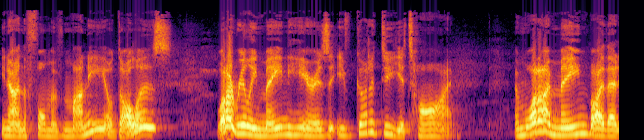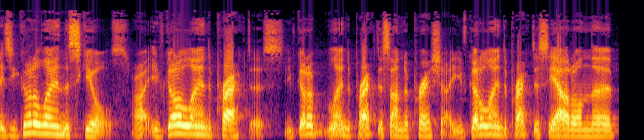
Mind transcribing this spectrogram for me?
you know, in the form of money or dollars. What I really mean here is that you've got to do your time. And what I mean by that is you've got to learn the skills, right? You've got to learn to practice. You've got to learn to practice under pressure. You've got to learn to practice out on the,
